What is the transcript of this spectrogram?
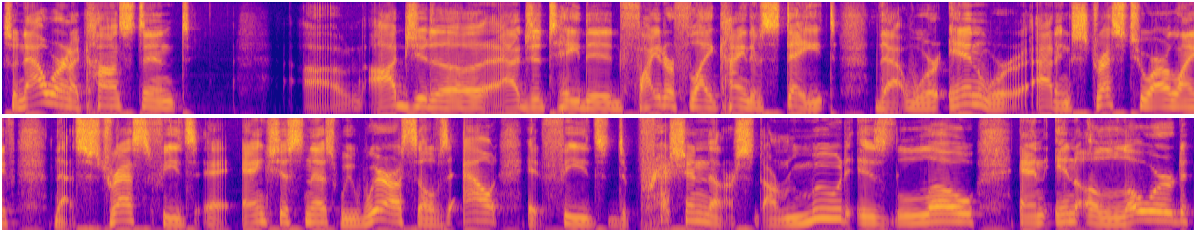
So now we're in a constant um, agita, agitated fight or flight kind of state that we're in. We're adding stress to our life. That stress feeds anxiousness. We wear ourselves out. It feeds depression. That our, our mood is low. And in a lowered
